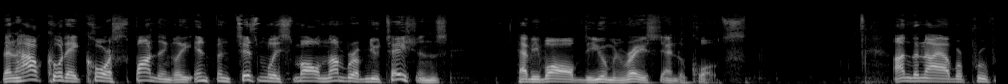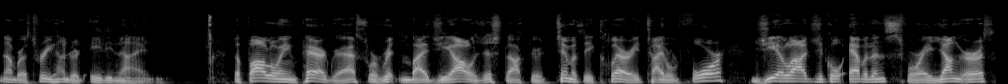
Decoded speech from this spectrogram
then how could a correspondingly infinitesimally small number of mutations have evolved the human race? End of quotes. Undeniable proof number 389. The following paragraphs were written by geologist Dr. Timothy Clarey titled Four Geological Evidence for a Young Earth,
